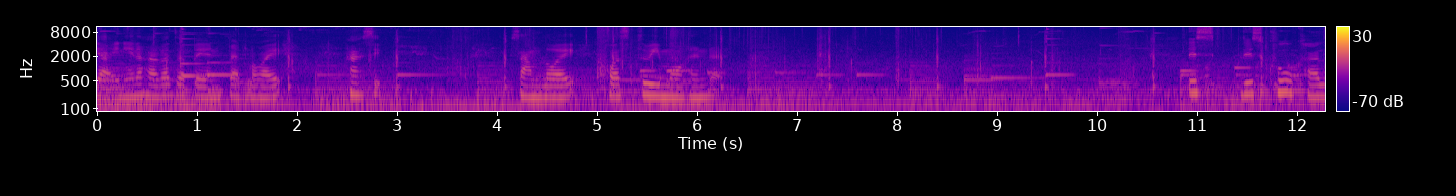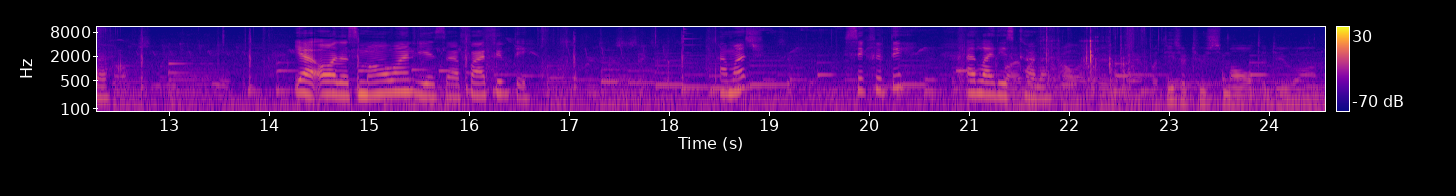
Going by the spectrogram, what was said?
หญ่ ๆ นี้นะคะก็จะเป็น 850 300 cost 3 more hundred this this cool color yeah or the small one is uh, 550 how much 650 I like this I like color the color too, yeah. But these are too small to do. Um,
